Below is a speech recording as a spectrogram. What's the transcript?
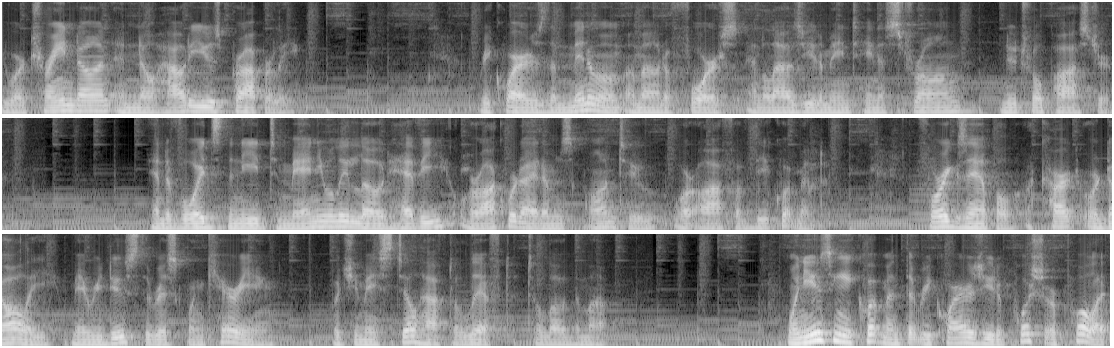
you are trained on and know how to use properly, requires the minimum amount of force and allows you to maintain a strong, neutral posture, and avoids the need to manually load heavy or awkward items onto or off of the equipment. For example, a cart or dolly may reduce the risk when carrying, but you may still have to lift to load them up. When using equipment that requires you to push or pull it,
